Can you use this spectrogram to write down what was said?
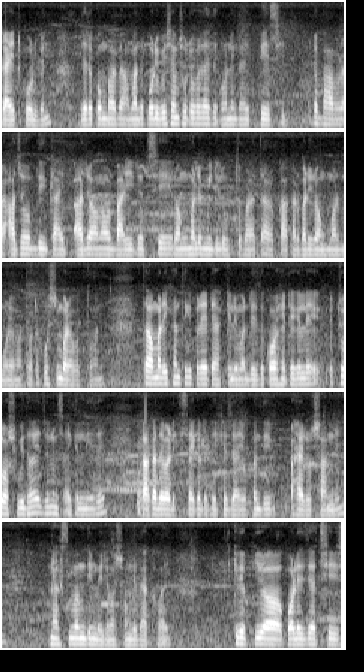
গাইড করবেন। যেরকমভাবে আমাদের পরিবেশে, আমি ছোটোবেলা থেকে অনেক গাইড পেয়েছি। এটা ভাব, আজও অবধি গাইড আজও আমার বাড়ির হচ্ছে রংমালের মিডিলে উত্তরপাড়াতে, আর কাকার বাড়ি রংমাল মোড়ে মাথা ওটা পশ্চিমপাড়া বর্তমানে। তো আমার এখান থেকে প্রায় এক কিলোমিটার ক- হেঁটে গেলে একটু অসুবিধা হয়, এই জন্য আমি সাইকেল নিয়ে যাই। কাকাদের বাড়িতে সাইকেলটা রেখে যাই, ওখান দিয়ে হাই রোড সামনেই ম্যাক্সিমাম দিন মেজমার সঙ্গে দেখা হয়। কী কী কলেজ যাচ্ছিস?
